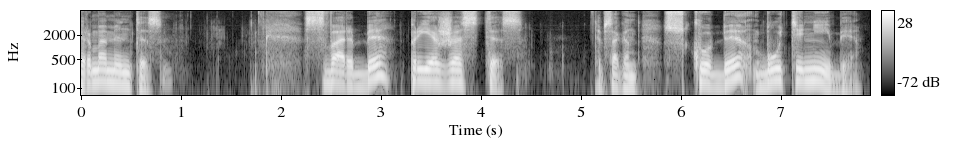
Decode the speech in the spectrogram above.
Pirma mintis. Svarbi priežastis. Taip sakant, skubi būtinybė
